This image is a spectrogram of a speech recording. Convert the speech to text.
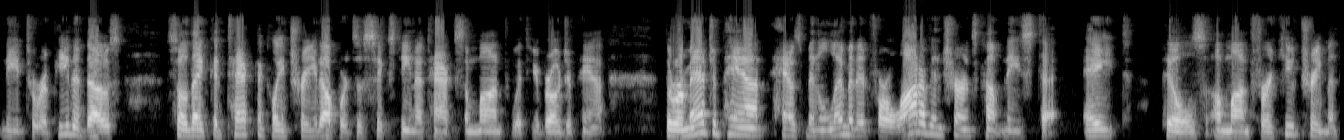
need to repeat a dose, so they could technically treat upwards of 16 attacks a month with ubrogepant. The rimegepant has been limited for a lot of insurance companies to eight pills a month for acute treatment.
